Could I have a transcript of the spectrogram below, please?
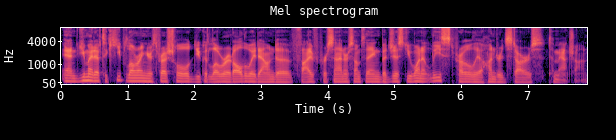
And you might have to keep lowering your threshold. You could lower it all the way down to 5% or something, but just you want at least probably 100 stars to match on.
